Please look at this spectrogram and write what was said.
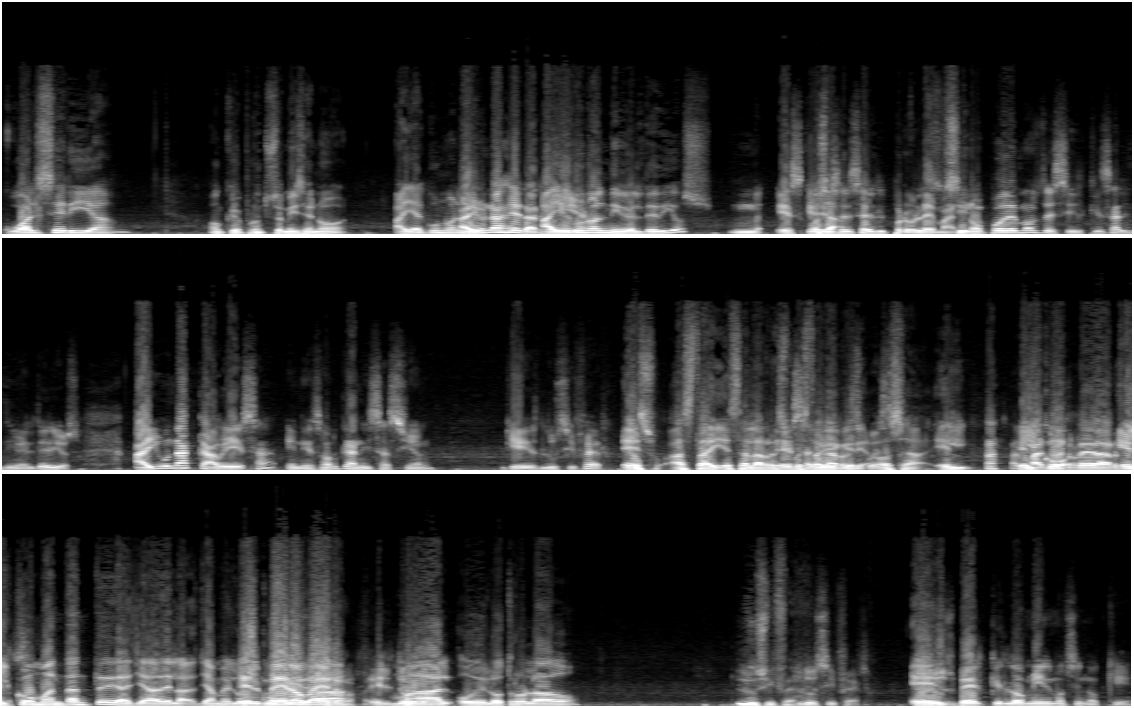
¿cuál sería, aunque de pronto usted me dice, no, ¿Hay alguno al, Hay una jerarquía. ¿Hay alguno al nivel de Dios? es que ese es el problema. No podemos decir que es al nivel de Dios. Hay una cabeza en esa organización, que es Lucifer. Eso, hasta ahí, esa es la respuesta es la que quería. O sea, el, el, co- comandante de allá de la, llámelo El mero oscuridad, mero, el duro. mal o del otro lado, Lucifer. Lucifer. El- Luzbel, que es lo mismo, sino que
